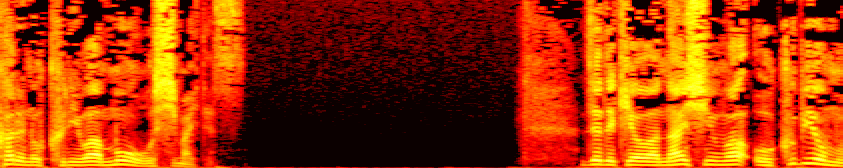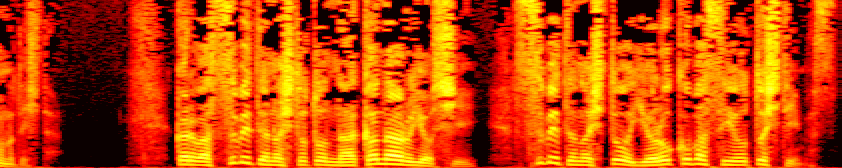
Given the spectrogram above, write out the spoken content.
彼の国はもうおしまいです。ゼデキアは内心は臆病者でした。彼はすべての人と仲直りをし、すべての人を喜ばせようとしています。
